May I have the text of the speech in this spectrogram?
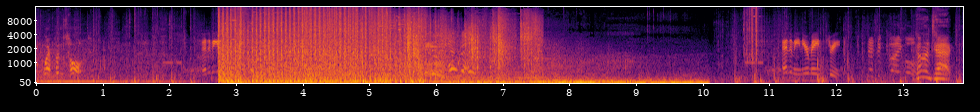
the AO. Weapons hot. Enemy at the Enemy near Main Street. Contact!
